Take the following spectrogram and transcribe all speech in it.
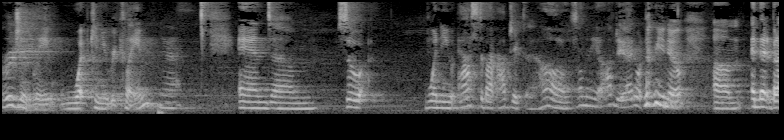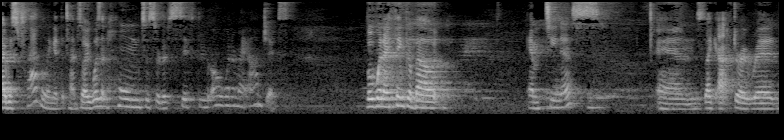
urgently what can you reclaim Yeah. and um, so when you asked about object, oh, so many objects, I don't know, you know. Um, and then, but I was traveling at the time, so I wasn't home to sort of sift through, oh, what are my objects? But when I think about emptiness, and like after I read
